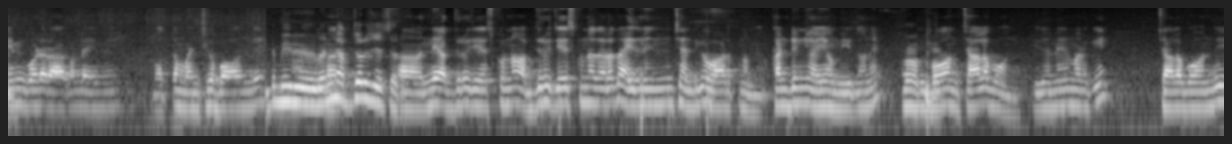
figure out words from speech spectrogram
ఏమి కూడా రాకుండా ఏమి మొత్తం మంచిగా బాగుంది. మీరు ఇవన్నీ అబ్జర్వ్ చేశారు? అన్ని అబ్జర్వ్ చేసుకున్నాం. అబ్జర్వ్ చేసుకున్న తర్వాత ఐదు నుంచి అందుకే వాడుతున్నాం మేము. కంటిన్యూ అయ్యాం మీతోనే. బాగుంది చాలా బాగుంది. ఇది అనేది మనకి చాలా బాగుంది.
